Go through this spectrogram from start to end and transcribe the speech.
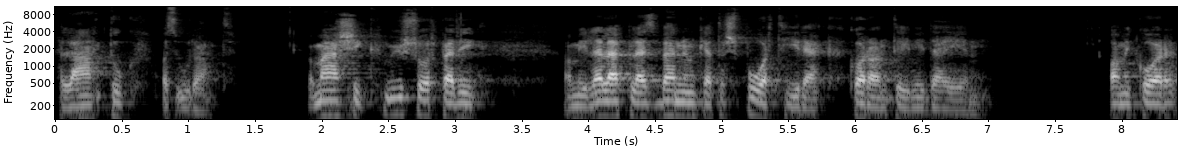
láttuk az Urat. A másik műsor pedig ami leleplez bennünket a sporthírek karantén idején. Amikor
